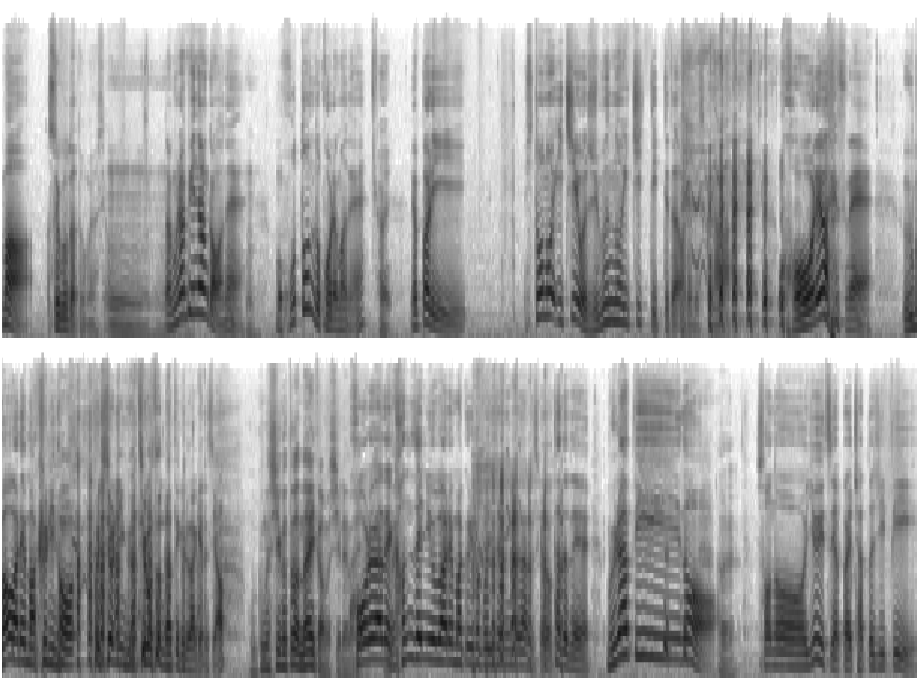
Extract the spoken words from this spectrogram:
まあそういうことだと思いますよ。だ村 P なんかはね、もうほとんどこれまで、はい、やっぱり人の位置を自分の位置って言ってたわけですから これはですね奪われまくりのポジショニングっていうことになってくるわけですよ。僕の仕事はないかもしれない、これはね完全に奪われまくりのポジショニングなんですけどただね 村 P の、はい、その唯一やっぱりチャット GP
